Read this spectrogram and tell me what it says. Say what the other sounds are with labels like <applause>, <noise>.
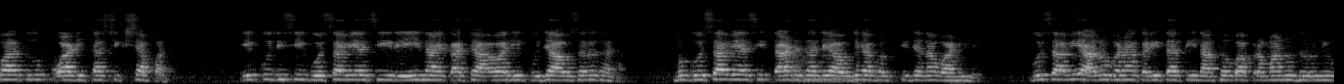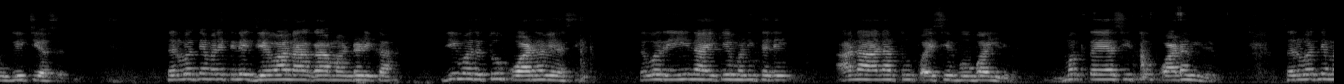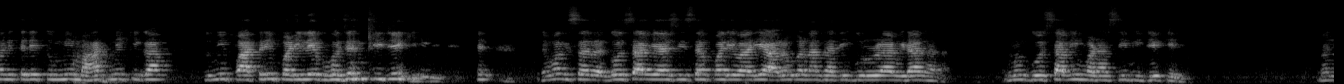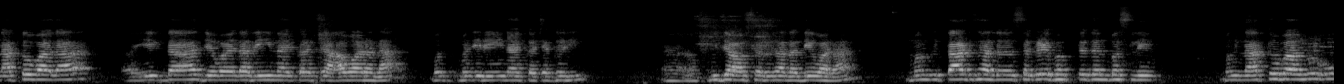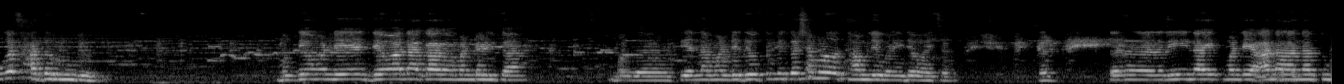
तूप वाढिता शिक्षापण एकुदिशी गोसाव्यासी रेई नायकाच्या आवारी पूजा अवसर झाला. मग गोसाव्यासी ताट झाले अवघ्या भक्तिजना वाढिले. गोसावी आरोगणा करिता ती नाथोबा प्रमाणू धरुणी उगीची असत. सर्वज्ञ म्हणे तिले जेवा नागा मंडळिका जी मध तूप वाढावे असे तव रेई नायके म्हणितले आना आना तू पैसे बोबाईले. मग तयासी तूप वाढविले. सर्वज्ञ म्हणितले तुम्ही महात्मे की गा? तुम्ही पात्री पडिले भोजन कीजे की? मग सर गोसावी अशी सपरिवारी आरोगणा झाली गुरुळा विडा झाला. मग गोसावी मढासी विजय केले. मग नातोबाला एकदा जेवायला रेई नायकाच्या आवाराला बस म्हणजे रेई नायकाच्या घरी पूजा अवसर झाला देवाला. मग ताट झालं सगळे भक्तजण बसले. मग नाथोबा उगच हात धरून उभे होते. मग देव म्हणले जेवा ना का मंडळी का? मग त्यांना म्हणले देव तुम्ही कशामुळं थांबले म्हणे जेवायचं? तर री नाईक म्हणले आना आना तू.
